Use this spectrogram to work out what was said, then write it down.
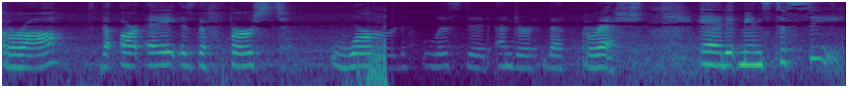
Ra the RA is the first word listed under the resh. And it means to see.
